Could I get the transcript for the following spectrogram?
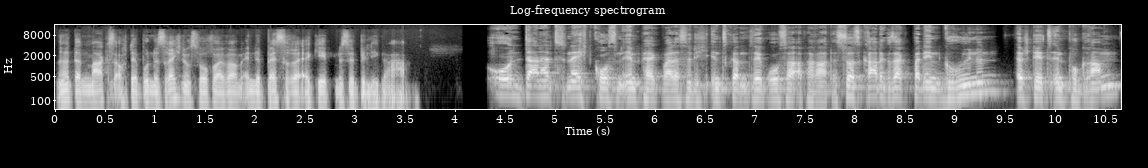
ne, dann mag es auch der Bundesrechnungshof, weil wir am Ende bessere Ergebnisse billiger haben. Und dann hat es einen echt großen Impact, weil das natürlich insgesamt ein sehr großer Apparat ist. Du hast gerade gesagt, bei den Grünen steht es im Programm,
